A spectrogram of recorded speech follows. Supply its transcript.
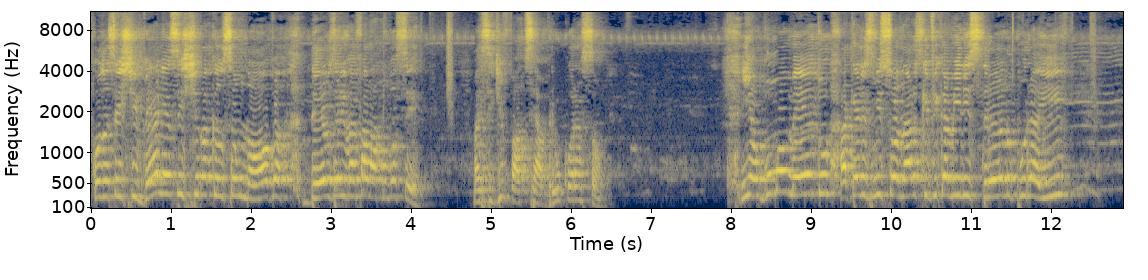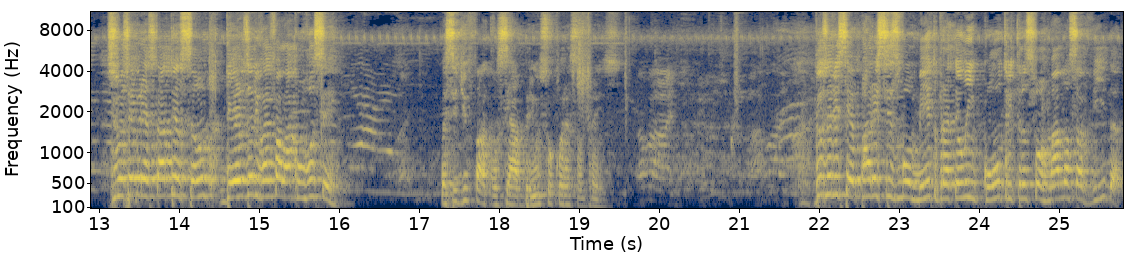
quando você estiver assistindo a canção nova, Deus ele vai falar com você. Mas se de fato você abrir o coração. Em algum momento, aqueles missionários que ficam ministrando por aí, se você prestar atenção, Deus ele vai falar com você. Mas se de fato você abrir o seu coração para isso. Deus ele separa esses momentos para ter um encontro e transformar a nossa vida.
